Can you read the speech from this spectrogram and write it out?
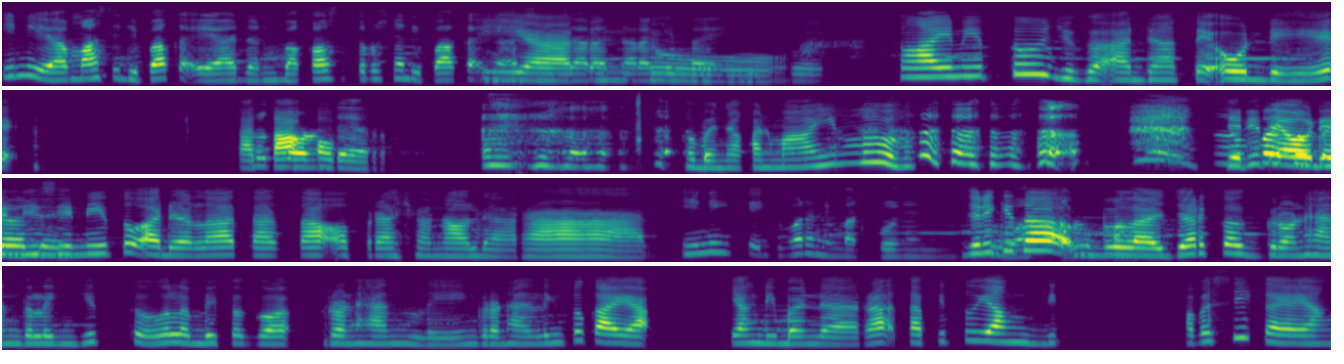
ini ya, masih dipakai ya, dan bakal seterusnya dipakai Iya, cara-cara kita kayak gitu? Selain itu juga ada TOD, Truth tata or op dare? kebanyakan main lu. Jadi Apa TOD di sini tuh adalah tata operasional darat. Ini kayak gimana nih matkulnya nih? Jadi kita lupa. belajar ke ground handling gitu, lebih ke ground handling. Ground handling tuh kayak yang di bandara, tapi tuh yang di apa sih, kayak yang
